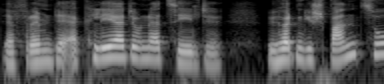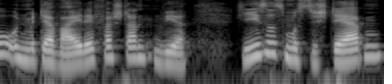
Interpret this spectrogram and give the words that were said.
Der Fremde erklärte und erzählte. Wir hörten gespannt zu und mit der Weile verstanden wir. Jesus musste sterben,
